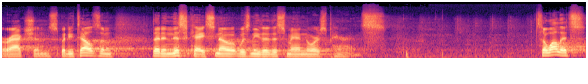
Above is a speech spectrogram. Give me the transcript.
or actions, but he tells them that in this case, no, it was neither this man nor his parents. So while it's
